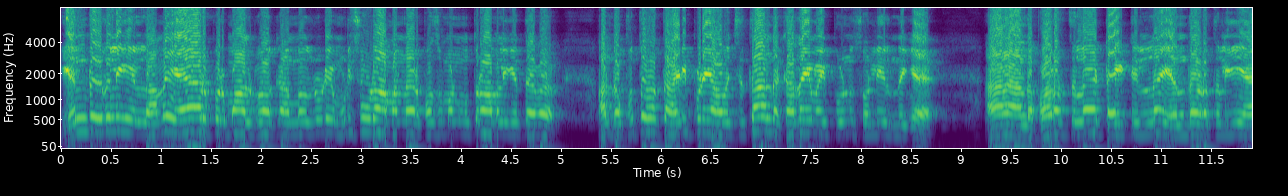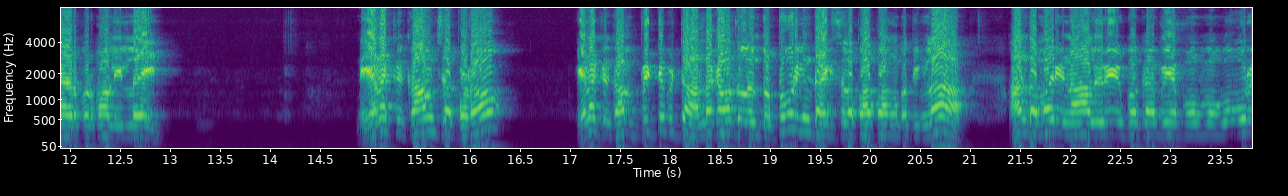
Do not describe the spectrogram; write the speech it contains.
எந்த இதுலையும் இல்லாம ஏஆர் பெருமாள் முடிசூடா மன்னர் பசுமன் முத்துராமலிங்க தேவர் அந்த புத்தகத்தை அடிப்படையா வச்சு தான் அந்த கதையமைப்புன்னு சொல்லியிருந்தீங்க. ஆனா அந்த படத்துல டைட்டில்ல எந்த இடத்துலயும் ஏஆர் பெருமாள் இல்லை? எனக்கு காமிச்ச படம் எனக்கு காம் விட்டு விட்டு அந்த காலத்துல இந்த டூரிங் டாக்ஸில பார்ப்பாங்க பாத்தீங்களா? அந்த மாதிரி நாலு ரீ- ஒவ்வொரு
